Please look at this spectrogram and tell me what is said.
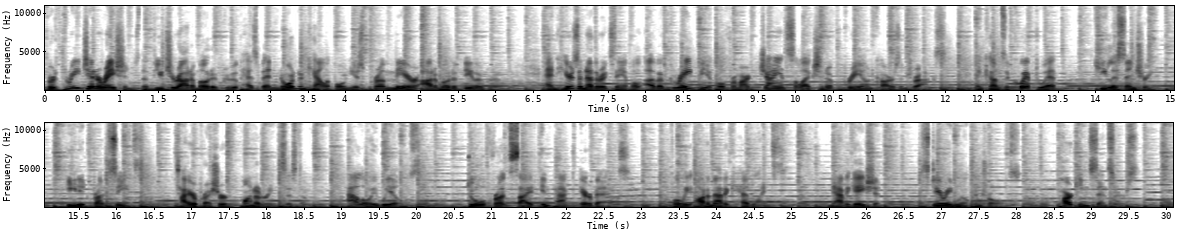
For three generations, the Future Automotive Group has been Northern California's premier automotive dealer group. And here's another example of a great vehicle from our giant selection of pre owned cars and trucks. And comes equipped with keyless entry, heated front seats, tire pressure monitoring system, alloy wheels, dual front side impact airbags, fully automatic headlights, navigation, steering wheel controls, parking sensors,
